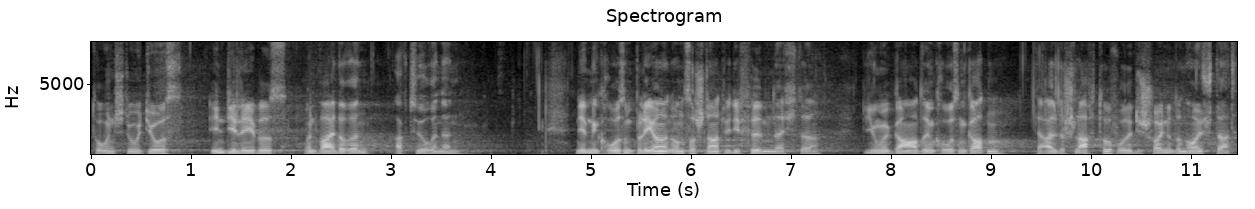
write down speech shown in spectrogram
Tonstudios, Indie-Labels und weiteren Akteurinnen. Neben den großen Playern in unserer Stadt wie die Filmnächte, die Junge Garde im Großen Garten der alte Schlachthof oder die Scheune der Neustadt,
